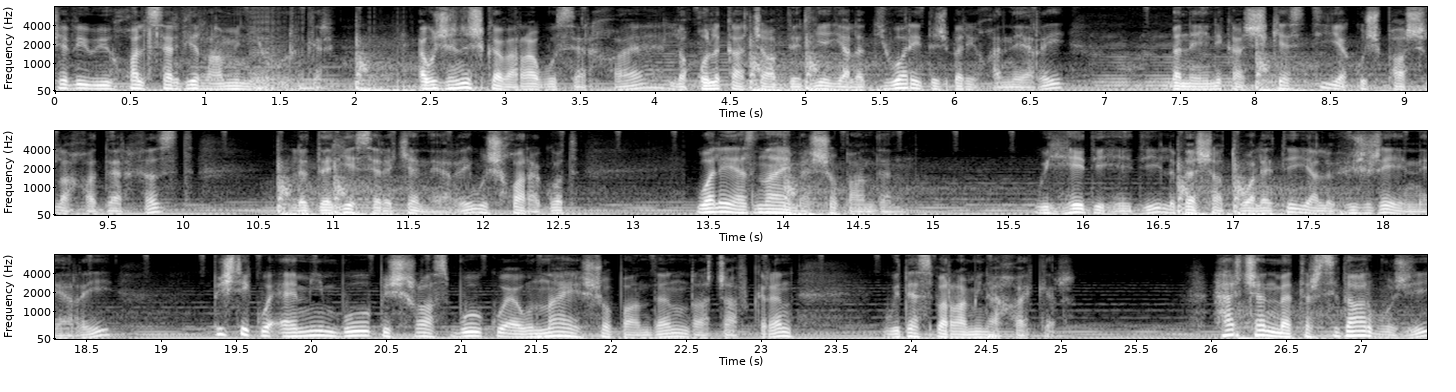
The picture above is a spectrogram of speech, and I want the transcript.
şevî wî xwe li ser vî ramînê hûr kir. Ew ji nişka ve rabû ser xwe, li qûlika çavdêriyê ya li dîwarê dijberî xwe nêrî, bi neynika şikestî ya ku ji paşila xwe derxist, li deriyê sereke nêrî û ji xwe re got, Welê ez nayême şopandin. Wî hêdî hêdî li beşa tuwaletê ya li hûcreyê nêrî. Piştî ku emîn bû, piştrast bû ku ew nayê şopandin, raçavkirin, wî dest bi ramîna xwe kir. Her çend metirsîdar bû jî,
